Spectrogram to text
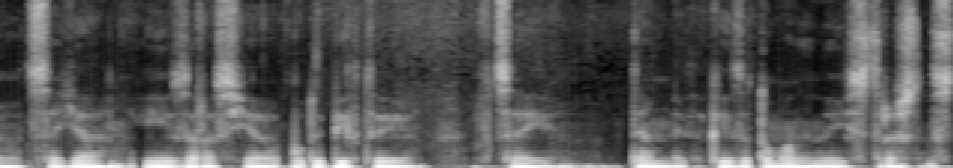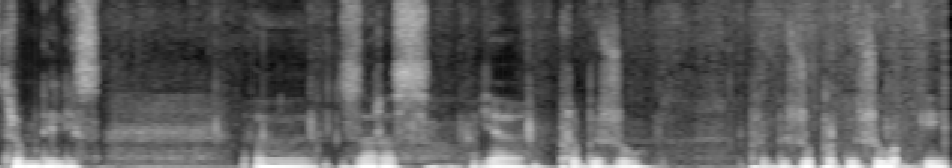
Е, Це я, і зараз я буду бігти в цей темний, такий затуманений, страш... стрьомний ліс. Е, Зараз я пробіжу, пробіжу, пробіжу і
